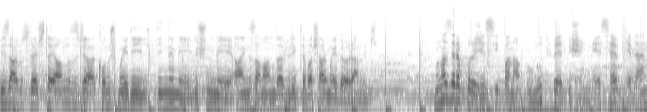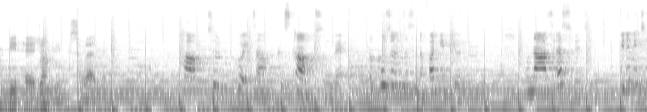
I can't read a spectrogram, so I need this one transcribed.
Bizler bu süreçte yalnızca konuşmayı değil, dinlemeyi, düşünmeyi, aynı zamanda birlikte başarmayı da öğrendik. Münazara projesi bana umut ve düşünmeye sevk eden bir heyecan duygusu verdi. Ta Türk Kuyta Kız Kampüsü'nde 9. sınıfa gidiyorum. Münazara süreci benim için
